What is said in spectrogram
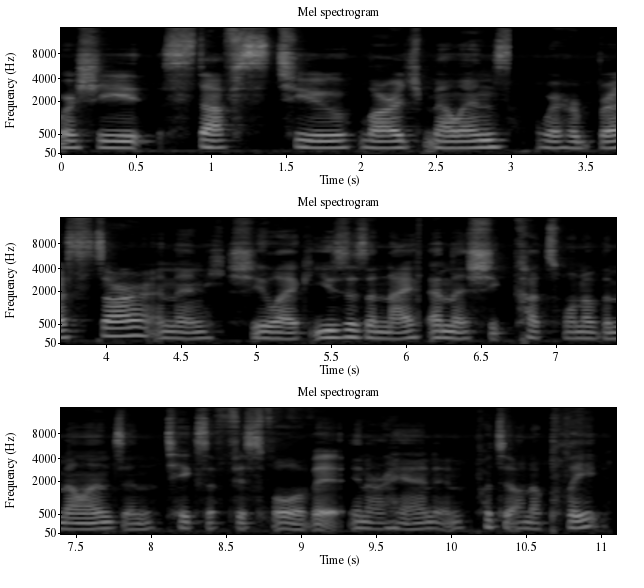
where she stuffs two large melons where her breasts are, and then she like uses a knife and then she cuts one of the melons and takes a fistful of it in her hand and puts it on a plate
